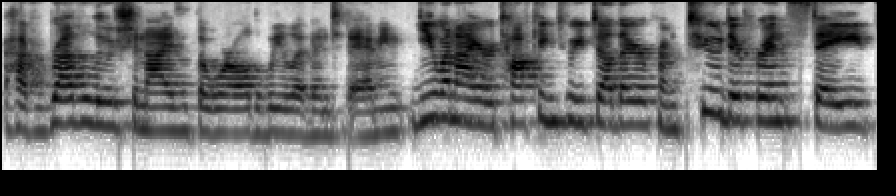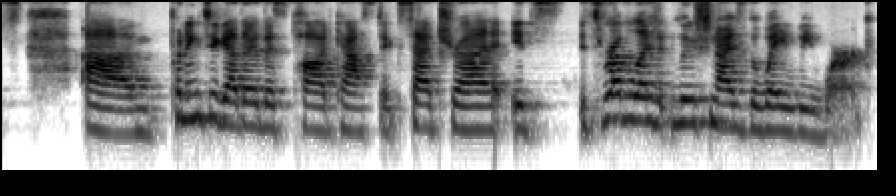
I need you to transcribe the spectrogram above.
have revolutionized the world we live in today. I mean, you and I are talking to each other from two different states, um, putting together this podcast, etc. It's it's revolutionized the way we work.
